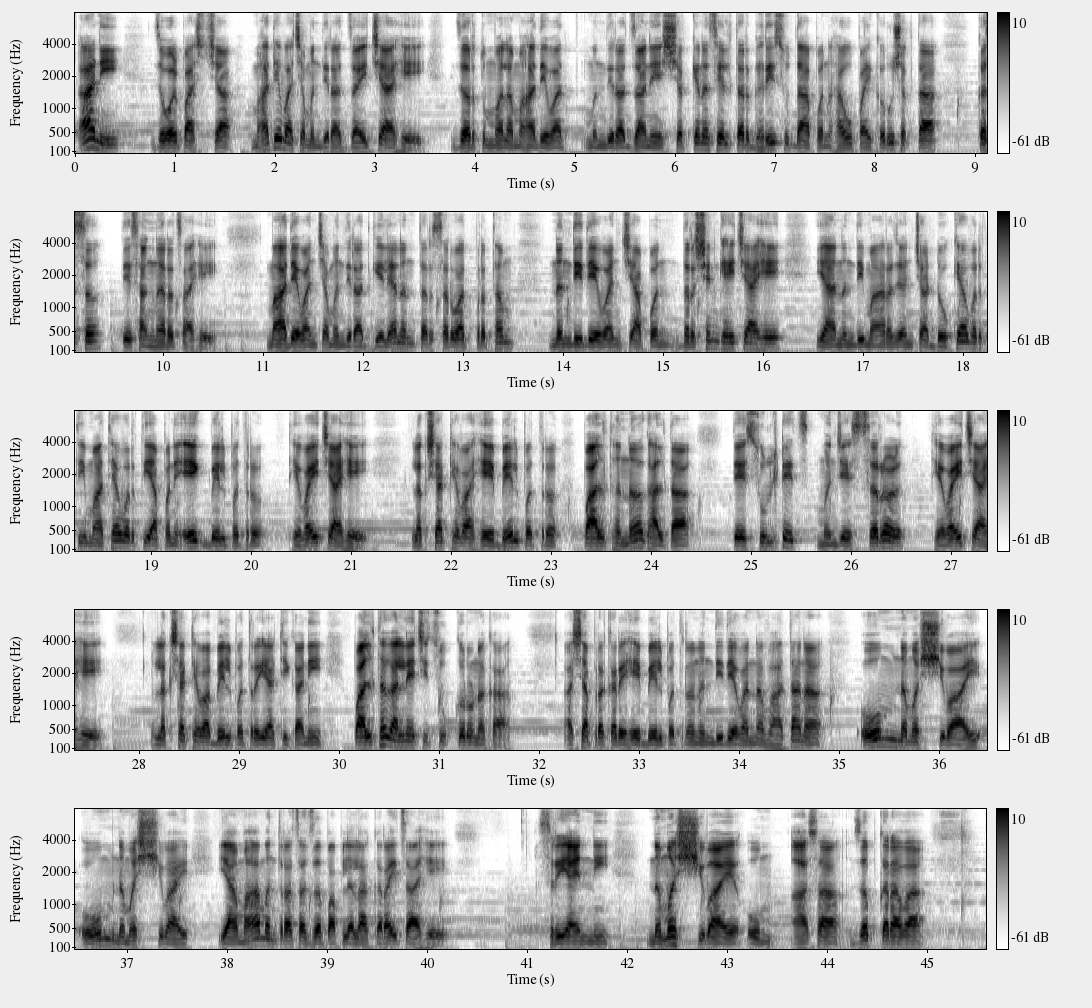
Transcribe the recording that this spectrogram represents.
आणि जवळपासच्या महादेवाच्या मंदिरात जायचे आहे. जर तुम्हाला महादेवात मंदिरात जाणे शक्य नसेल तर घरीसुद्धा आपण हा उपाय करू शकता. कसं? ते सांगणारच आहे. महादेवांच्या मंदिरात गेल्यानंतर सर्वात प्रथम नंदी देवांचे आपण दर्शन घ्यायचे आहे. या नंदी महाराजांच्या डोक्यावरती माथ्यावरती आपण एक बेलपत्र ठेवायचे आहे. लक्षात ठेवा हे बेलपत्र पालथं न घालता ते सुलटेच म्हणजे सरळ ठेवायचे आहे. लक्षात ठेवा बेलपत्र या ठिकाणी पालथं घालण्याची चूक करू नका. अशा प्रकारे हे बेलपत्र नंदीदेवांना वाहताना ओम नम शिवाय ओम नम शिवाय या महामंत्राचा जप आपल्याला करायचा आहे. स्त्रियांनी नम शिवाय ओम असा जप करावा.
